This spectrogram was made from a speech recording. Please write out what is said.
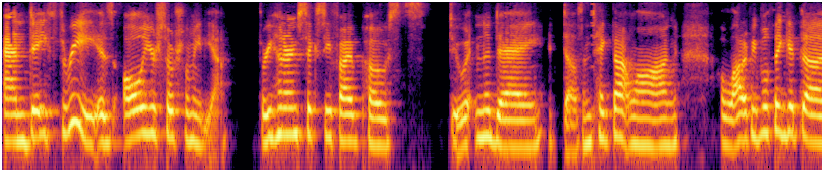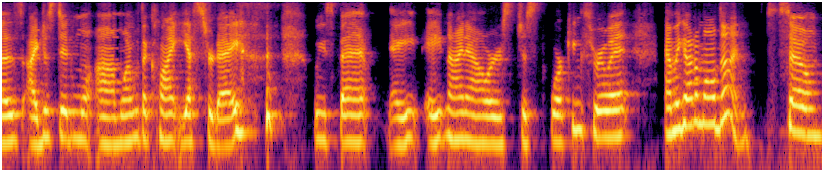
And day three is all your social media 365 posts, do it in a day. It doesn't take that long. A lot of people think it does. I just did um, one with a client yesterday. we spent eight, eight, nine hours just working through it and we got them all done. So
